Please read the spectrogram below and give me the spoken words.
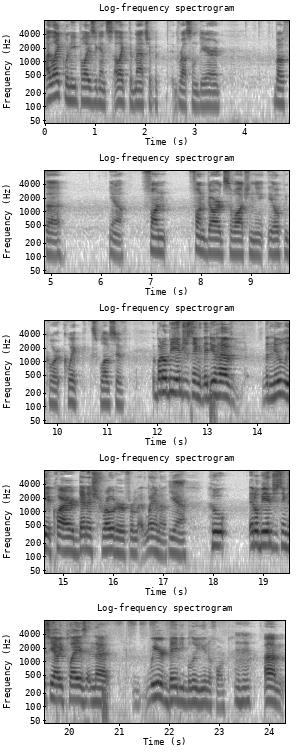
I like when he plays against. I like the matchup with Russell and De'Aaron. Both, uh, you know, fun fun guards to watch in the, the open court, quick, explosive. But it'll be interesting. They do have the newly acquired Dennis Schroeder from Atlanta, Yeah, who it'll be interesting to see how he plays in that weird baby blue uniform. mm-hmm. Um,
